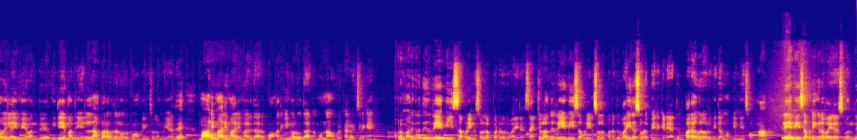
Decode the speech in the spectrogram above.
நோயிலையுமே வந்து இதே மாதிரி எல்லா பரவுதலும் இருக்கும் அப்படின்னு சொல்ல முடியாது. மாறி மாறி மாறி மாறி தான் இருக்கும். அதுக்கு இன்னொரு உதாரணமும் நான் உங்களுக்காக வச்சுருக்கேன். அப்புறமா இருக்கிறது ரேபீஸ் அப்படின்னு சொல்லப்படுற ஒரு வைரஸ் ஆக்சுவலாக அந்த ரேபீஸ் அப்படின்னு சொல்லப்படுறது வைரஸோட பேர் கிடையாது. பரவுற ஒரு விதம் அப்படின்னே சொல்லலாம். ரேபீஸ் அப்படிங்கிற வைரஸ் வந்து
